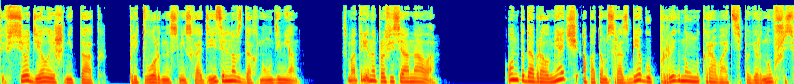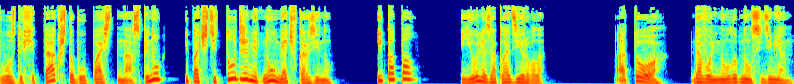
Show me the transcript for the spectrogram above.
«Ты все делаешь не так», — притворно-снисходительно вздохнул Демьян. «Смотри на профессионала. Он подобрал мяч, а потом с разбегу прыгнул на кровать, повернувшись в воздухе так, чтобы упасть на спину, и почти тут же метнул мяч в корзину. И попал. Юля зааплодировала. «А то!» — довольно улыбнулся Демьян.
